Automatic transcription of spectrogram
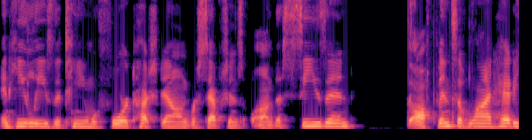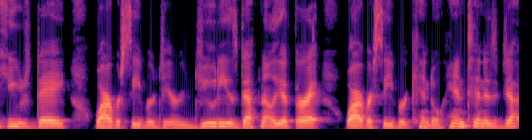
and he leads the team with four touchdown receptions on the season. The offensive line had a huge day. Wide receiver Jerry Jeudy is definitely a threat. Wide receiver Kendall Hinton is je-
